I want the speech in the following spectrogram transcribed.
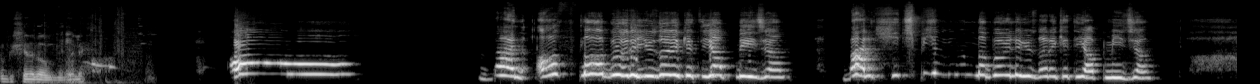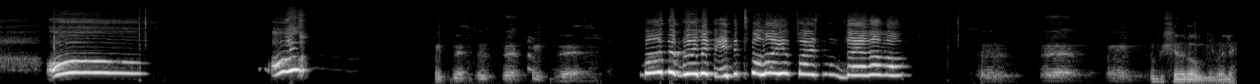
bir şeyler oldu böyle. Aa! Ben asla böyle yüz hareketi yapmayacağım. Ben hiçbir yayınımda böyle yüz hareketi yapmayacağım. Aa! Aa! Bana böyle bir edit falan yaparsınız dayanamam. Bir şeyler oldu böyle.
